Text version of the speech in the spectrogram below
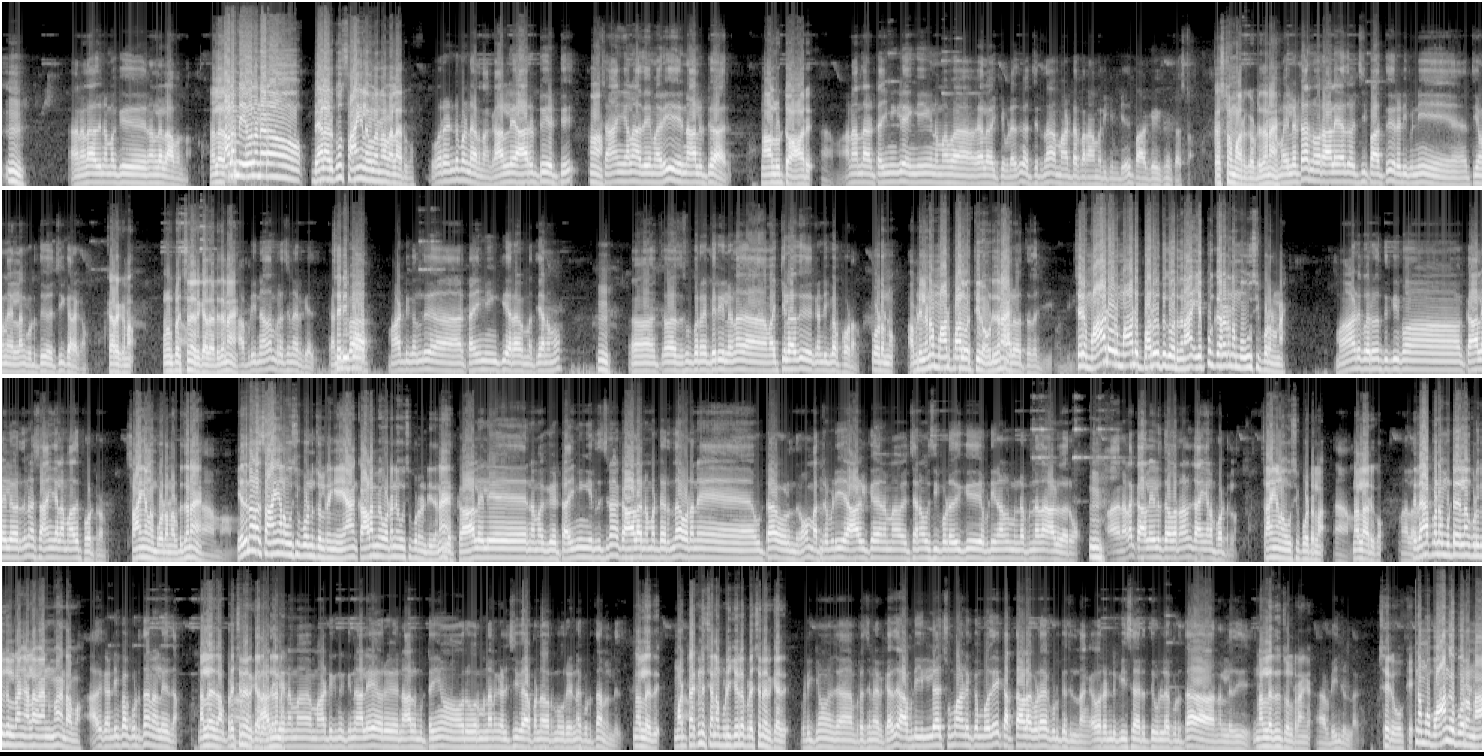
அதனால அது நமக்கு நல்ல லாபம் தான் நல்ல காலமே எவ்வளவு நேரம் வேலை இருக்கும்? சாயங்காலம் எவ்வளவு நேரம் வேலை இருக்கும்? ஒரு ரெண்டு மணி நேரம் தான் காலையில ஆறு டு எட்டு. சாயங்காலம் அதே மாதிரி நாலு டு ஆறு. நாலு டு ஆறு. ஆமா. ஆனா அந்த டைமிங்ல எங்கேயும் நம்ம வேலை வைக்கக்கூடாது வச்சிருந்தா மாட்டை பராமரிக்க முடியாது. பார்க்கறதுக்கும் கஷ்டம். கஷ்டமா இருக்கு. அப்படிதானே? நம்ம இல்லாட்டா இன்னொரு ஆளையாவது வச்சு பார்த்து ரெடி பண்ணி தீவனம் எல்லாம் கொடுத்து வச்சு கறக்கணும். கறக்கணும். ஒன்றும் பிரச்சனை இருக்காது. அப்படிதானே? அப்படின்னா தான் பிரச்சனை இருக்காது. சரி, இப்போ- கண்டிப்பா மாட்டுக்கு வந்து டைமிங்க்கு மத்தியானமும். சூப்பர் பெரிய இல்லைன்னா வைக்கலாது கண்டிப்பா போடணும். போடணும். அப்படி இல்லைன்னா மாடு பால் வத்திரும் அப்படிதானே? பால் வத்தை தான் செய்யும் அப்படி. சரி மாடு ஒரு மாடு பருவத்துக்கு வருதுன்னா எப்போ கரெக்டாக நம்ம ஊசி போடணும்ண்ணே? மாடு பருவத்துக்கு இப்போ காலையில வருதுன்னா சாயங்காலமாவது போட்டுறணும். சாயங்காலம் போடணும் அப்படிதானே? ஆமா எதனால சாயங்காலம் ஊசி போடணும்னு சொல்றீங்க? ஏன் காலமே உடனே ஊசி போட வேண்டியதுதானே? இல்ல, காலையிலே நமக்கு டைமிங் இருந்துச்சுன்னா காலை நம்மகிட்ட இருந்தா உடனே விட்டா விழுந்துரும். மற்றபடி ஆளுக்கு நம்ம சென ஊசி போடுறதுக்கு எப்படினாலும் முன்ன பின்ன தான் ஆள் வரும். அதனால காலையில தவறினாலும் சாயங்காலம் போட்டுடலாம். சாயங்காலம் ஊசி போட்டுடலாம். நல்லா இருக்கும் வேப்பன முட்டை எல்லாம் கொடுக்க சொல்றாங்க. எல்லாம் வேணுமா வேண்டாமா? அது கண்டிப்பா கொடுத்தா நல்லதுதான். நல்லதுதான். பிரச்சனை இருக்காது. அப்படிதானே? நம்ம மாட்டுக்கு நிக்கினாலே ஒரு நாலு முட்டையும் ஒரு ஒரு மணி நேரம் கழிச்சு வேப்பண்ண ஒரு நூறு எண்ணெய் கொடுத்தா நல்லது. நல்லது. டக்குன்னு சென பிடிக்கல பிரச்சனை இருக்காது. பிடிக்கும் பிரச்சனை இருக்காது. அப்படி இல்ல சும்மா நிற்கும் போதே கத்தாழை கூட கொடுக்க சொல்லாங்க ஒரு ரெண்டு பீஸ் அறுத்து உள்ள கொடுத்தா நல்லது. நல்லதுன்னு சொல்றாங்க. அப்படின்னு சொல்லாங்க சரி ஓகே. நம்ம வாங்க போறோம்னா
